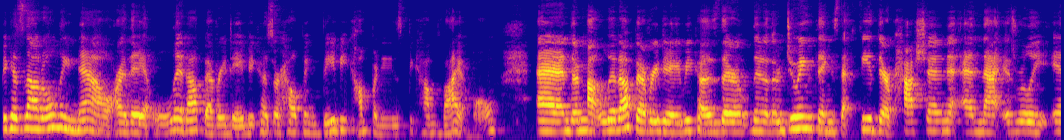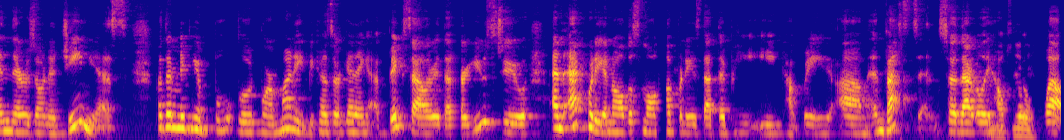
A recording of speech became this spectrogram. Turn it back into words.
because not only now are they lit up every day because they're helping baby companies become viable and they're not lit up every day because they're you know they're doing things that feed their passion and that is really in their zone of genius but they're making a boatload more money because they're getting a big salary that they're used to and equity in all the small companies that the pe company um, invests in. So that really helps them well.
